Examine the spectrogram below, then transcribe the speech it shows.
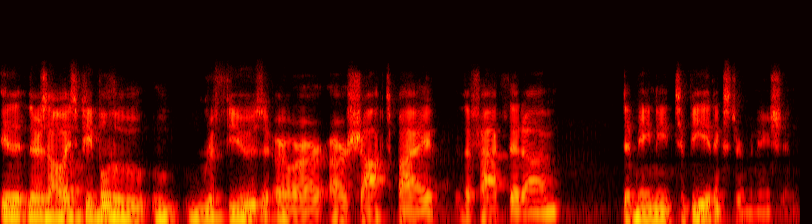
it, there's always people who, who refuse or are, are shocked by the fact that um, there may need to be an extermination.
